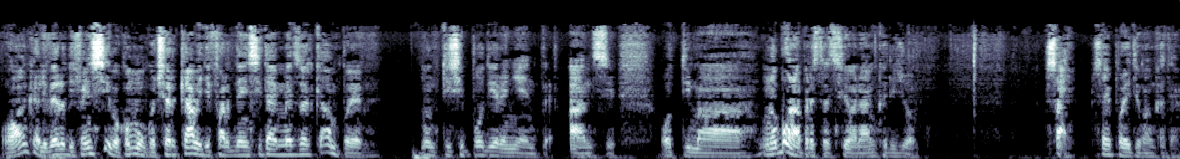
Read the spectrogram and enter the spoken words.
o anche a livello difensivo. Comunque cercavi di fare densità in mezzo al campo e non ti si può dire niente. Anzi, ottima, una buona prestazione anche di Joe. Sai, sei politico anche a te.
